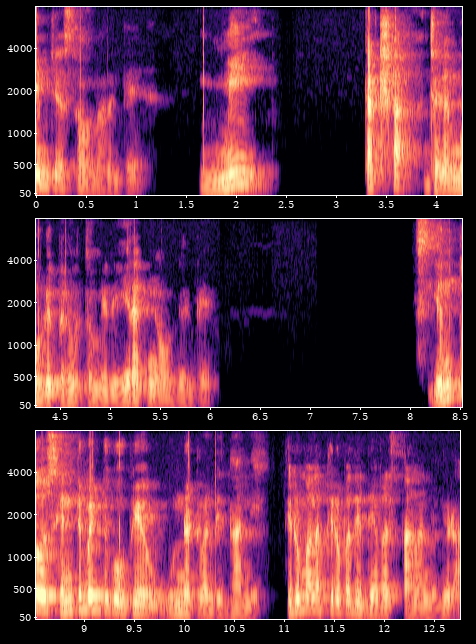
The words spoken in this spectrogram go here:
ఏం చేస్తా ఉన్నారంటే మీ కక్ష జగన్మోహన్ రెడ్డి ప్రభుత్వం మీద ఏ రకంగా ఉందంటే ఎంతో సెంటిమెంట్కు ఉపయోగ ఉన్నటువంటి దాన్ని తిరుమల తిరుపతి దేవస్థానాన్ని కూడా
